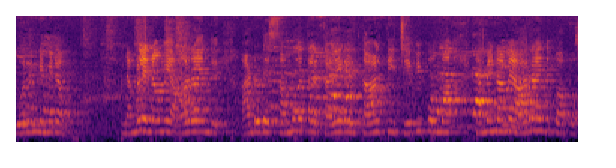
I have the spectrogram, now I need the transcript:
ஒரு நிமிடம் நம்மளை நாமே ஆராய்ந்து ஆண்டோடைய சமூகத்துல தலைகளை தாழ்த்தி ஜெபிப்போமா? நம்மை நாமே ஆராய்ந்து பார்ப்போம்.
